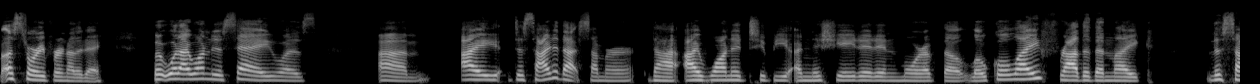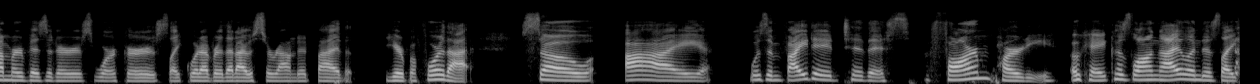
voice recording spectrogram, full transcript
a story for another day. But what I wanted to say was um I decided that summer that I wanted to be initiated in more of the local life rather than like the summer visitors, workers, like whatever that I was surrounded by the year before that. So I was invited to this farm party, okay? Because Long Island is like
